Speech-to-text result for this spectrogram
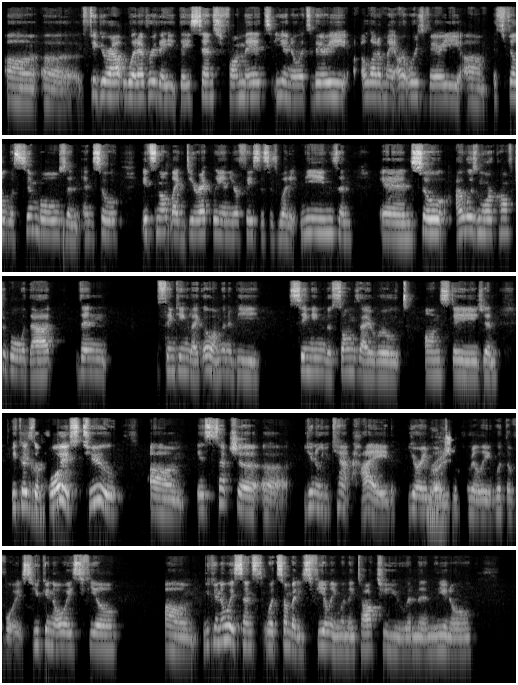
uh, uh, figure out whatever they they sense from it. You know, it's very a lot of my artwork is very um, it's filled with symbols and and so it's not like directly in your face. This is what it means and and so I was more comfortable with that than thinking like, oh, I'm going to be singing the songs I wrote on stage. And because sure. the voice too um, is such a, a, you know, you can't hide your emotions right. really with the voice. You can always feel um, you can always sense what somebody's feeling when they talk to you, and then you know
